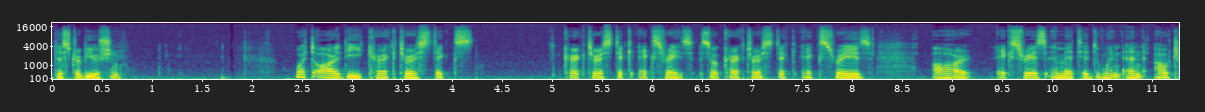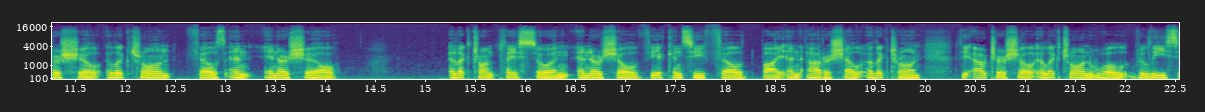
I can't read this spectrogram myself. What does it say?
distribution. What are the characteristics? Characteristic X-rays. So characteristic X-rays are X-rays emitted when an outer shell electron fills an inner shell electron place. So an inner shell vacancy filled by an outer shell electron. The outer shell electron will release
